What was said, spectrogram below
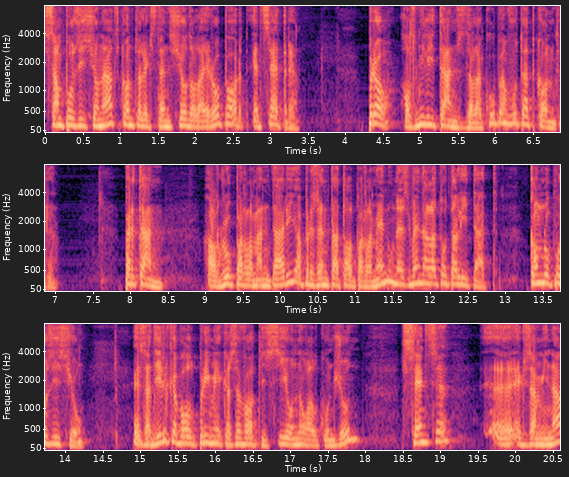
s'han posicionat contra l'extensió de l'aeroport, etc. Però els militants de la CUP han votat contra. Per tant, el grup parlamentari ha presentat al Parlament una esmena a la totalitat, com l'oposició. És a dir, que vol primer que se voti sí o no al conjunt, sense eh, examinar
